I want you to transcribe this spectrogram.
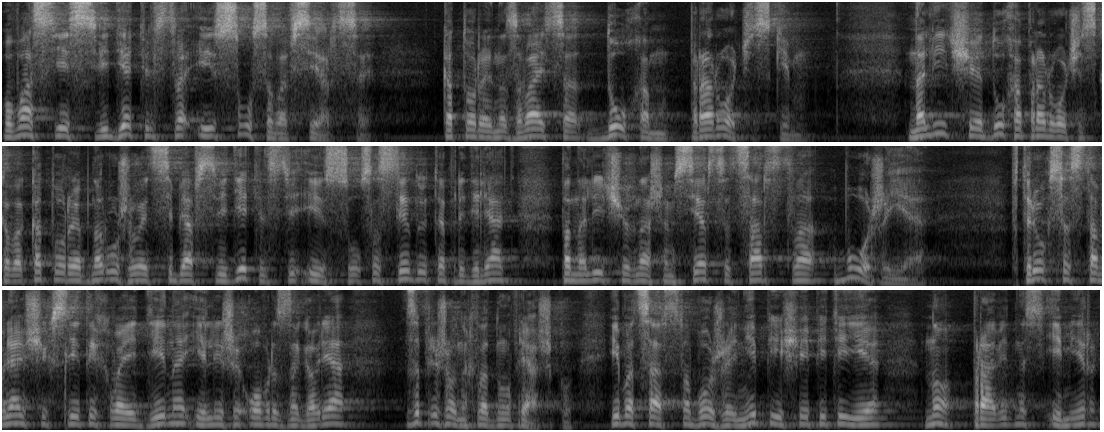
у вас есть свидетельство Иисусова в сердце, которое называется Духом пророческим. Наличие Духа пророческого, который обнаруживает себя в свидетельстве Иисуса, следует определять по наличию в нашем сердце Царства Божие, в трех составляющих слитых воедино, или же, образно говоря, запряженных в одну упряжку. Ибо Царство Божие не пища и питье, но праведность и мир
